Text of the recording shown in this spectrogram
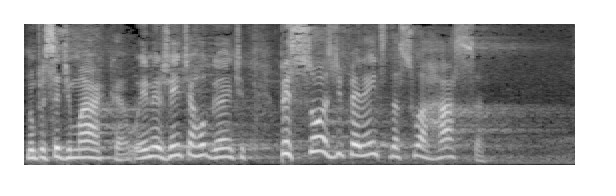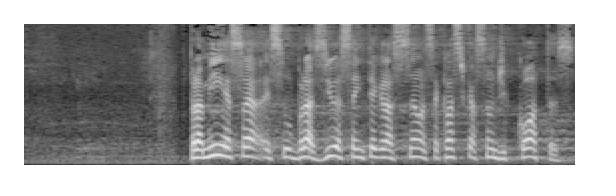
Não precisa de marca. O emergente é arrogante. Pessoas diferentes da sua raça. Para mim, essa, esse, o Brasil, essa integração, essa classificação de cotas,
